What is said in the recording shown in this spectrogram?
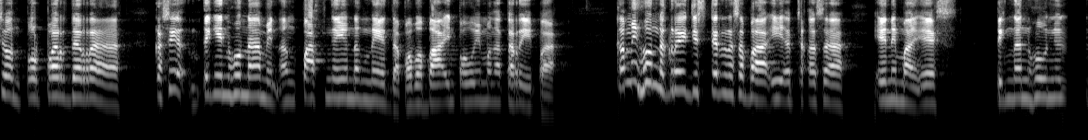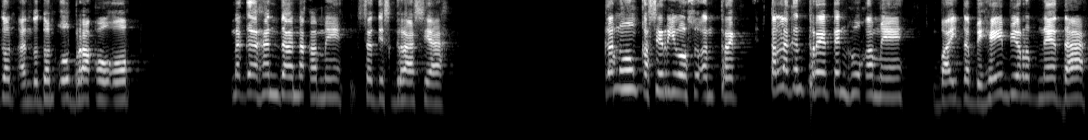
action for further uh, kasi tingin ho namin ang path ngayon ng NEDA, pababain pa ho yung mga taripa. Kami ho nag-register na sa BAI at saka sa NMIS. Tingnan ho nyo doon, ando doon Obra Co-op. Naghahanda na kami sa disgrasya. Ganun kaseryoso ang threat. Talagang threaten ho kami by the behavior of NEDA,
